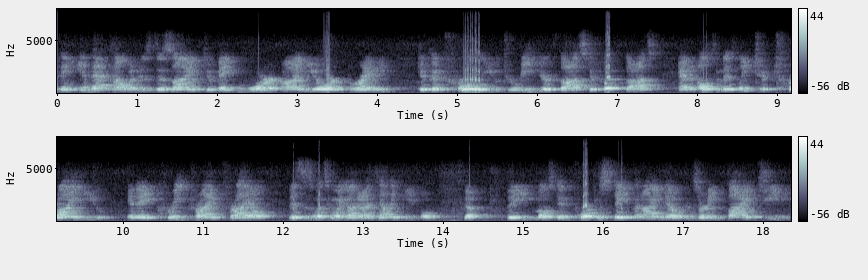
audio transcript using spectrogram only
everything in that helmet is designed to make war on your brain, to control you, to read your thoughts, to put thoughts, and ultimately to try you in a pre-crime trial. This is what's going on, and I'm telling people, the, the most important statement I know concerning 5G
